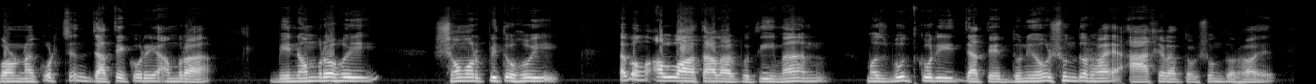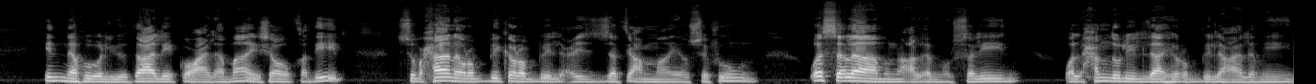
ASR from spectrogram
বর্ণনা করছেন যাতে করে আমরা বিনম্র হই সমর্পিত হই এবং আল্লাহ তাআলার প্রতি ইমান মজবুত করি যাতে দুনিয়াও সুন্দর হয় আখেরাতও সুন্দর হয় ইন্নাহু আলিয়ু যালিক আলা মা ইয়াশাউ কাদির সুবহান রব্বিকা রব্বিল ইজ্জাতি আম্মা ইয়াসিফুন ওয়াসসালামু আলাল মুরসালিন والحمد لله رب العالمين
